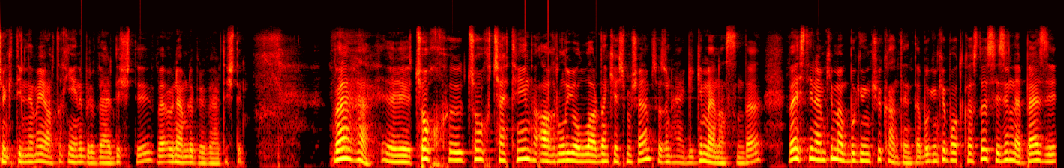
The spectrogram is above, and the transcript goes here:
Çünki dinləmək artıq yeni bir vərdişdir və önəmli bir vərdişdir. Və hə, e, çox çox çətin, ağrılı yollardan keçmişəm sözün həqiqi mənasında və istəyirəm ki, mən bugünkü kontentdə, bugünkü podkastda sizinlə bəzi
